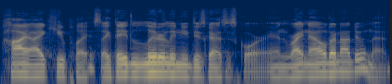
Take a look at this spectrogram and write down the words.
high IQ plays. Like they literally need these guys to score, and right now they're not doing that.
